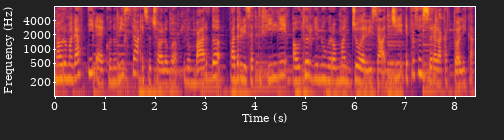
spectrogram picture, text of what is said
Mauro Magatti è economista e sociologo, lombardo, padre di sette figli, autore di un numero maggiore di saggi e professore alla Cattolica.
